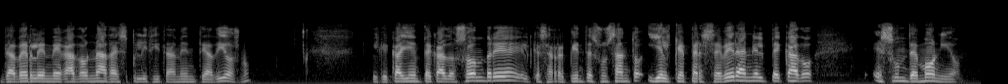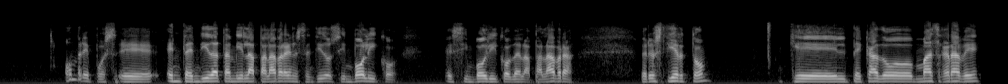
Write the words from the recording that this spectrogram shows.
de haberle negado nada explícitamente a Dios, ¿no? El que cae en pecado es hombre, el que se arrepiente es un santo y el que persevera en el pecado es un demonio. Hombre, pues eh, entendida también la palabra en el sentido simbólico, es simbólico de la palabra, pero es cierto que el pecado más grave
